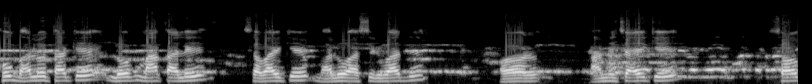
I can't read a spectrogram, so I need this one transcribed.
খুব ভালো থাকে লোক মা কালী সবাইকে ভালো আশীর্বাদ দেয় আর আমি চাই কি সব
